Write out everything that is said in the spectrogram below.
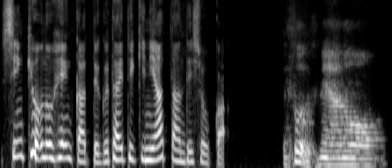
心境の変化って具体的にあったんでしょうか？そうですね。あの、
